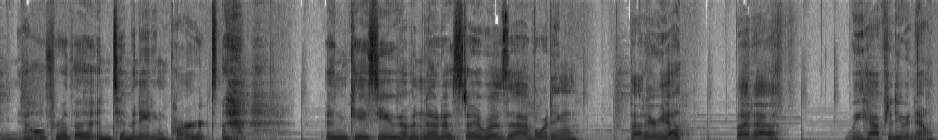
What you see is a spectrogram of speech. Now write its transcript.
Now for the intimidating part. In case you haven't noticed, I was uh, avoiding that area, but uh, we have to do it now.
